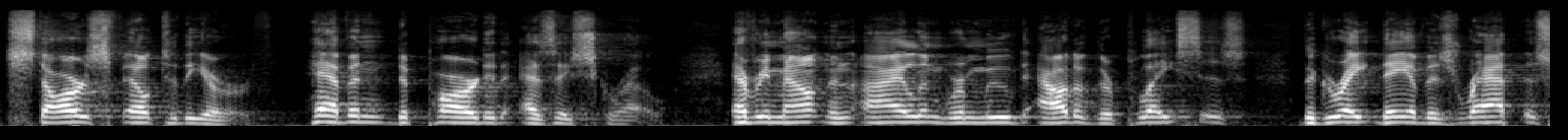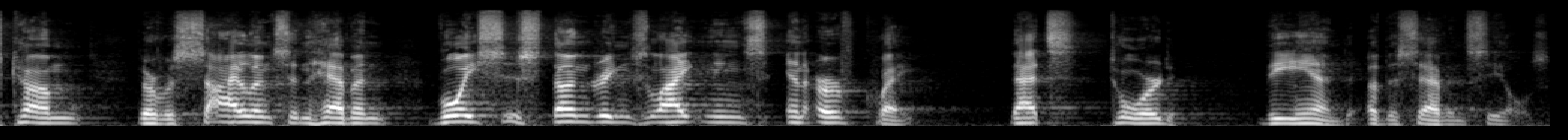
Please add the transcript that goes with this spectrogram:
stars fell to the earth, heaven departed as a scroll. Every mountain and island were moved out of their places. The great day of his wrath has come. There was silence in heaven, voices, thunderings, lightnings, and earthquake. That's toward the end of the seven seals.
